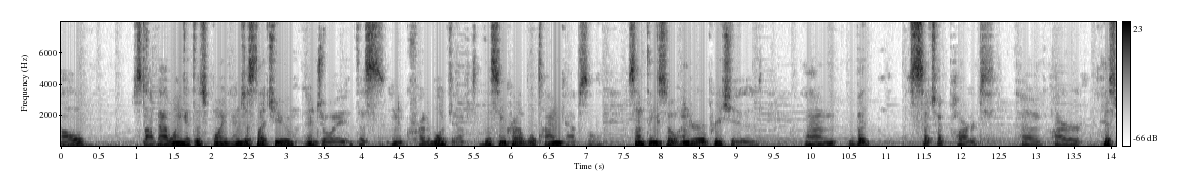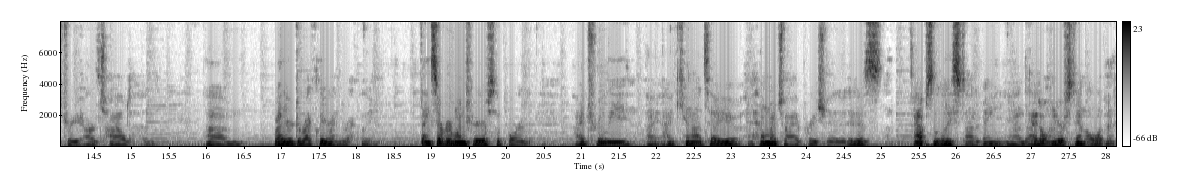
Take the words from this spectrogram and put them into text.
I'll stop babbling at this point and just let you enjoy this incredible gift, this incredible time capsule, something so underappreciated, um, but such a part of our history, our childhood, um, whether directly or indirectly. Thanks everyone for your support. I truly, I, I, cannot tell you how much I appreciate it. It is absolutely stunning, and I don't understand all of it,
